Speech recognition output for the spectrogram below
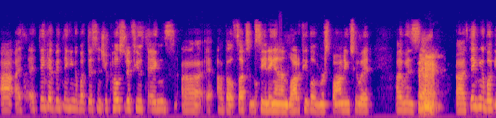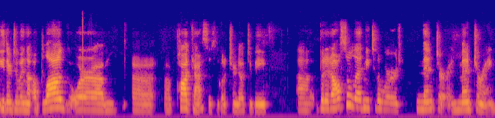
Uh, I, I, think I've been thinking about this since you posted a few things uh, about flexible seating, and a lot of people have been responding to it. I was uh, mm-hmm. uh, thinking about either doing a, blog or um, uh, a podcast. This is what it turned out to be. Uh, but it also led me to the word mentor and mentoring.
